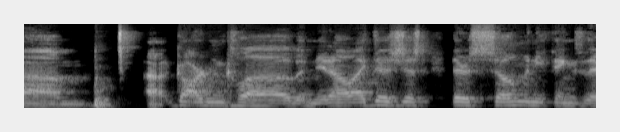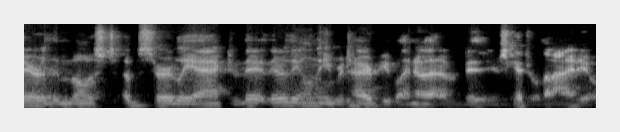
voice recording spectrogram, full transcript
um, uh, garden club, and you know like there's just there's so many things. They're the most absurdly active. They're, they're the only retired people I know that have a busier schedule than I do.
